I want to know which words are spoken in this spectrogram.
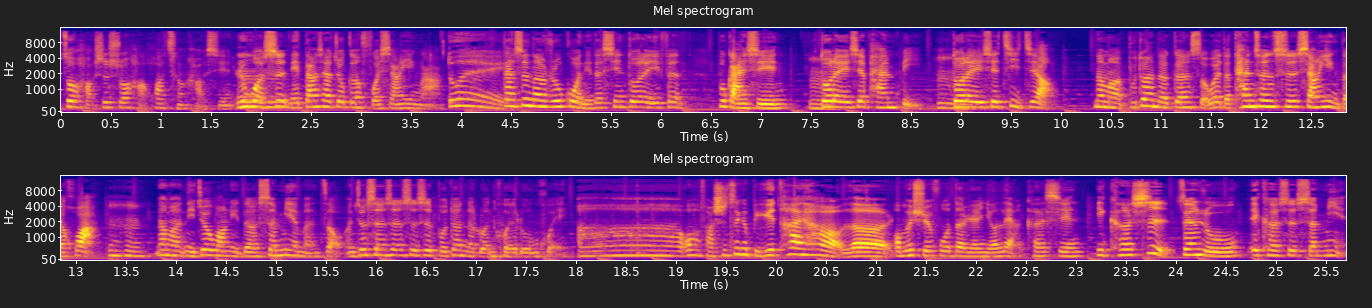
做好事、说好话、存好心？如果是，你当下就跟佛相应啦。对。但是呢，如果你的心多了一份不甘心，多了一些攀比，多了一些计较。那么不断的跟所谓的贪嗔痴相应的话，嗯哼，那么你就往你的生灭门走，你就生生世世不断的轮回轮回啊！哇，法师这个比喻太好了。我们学佛的人有两颗心，一颗是真如，一颗是生灭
